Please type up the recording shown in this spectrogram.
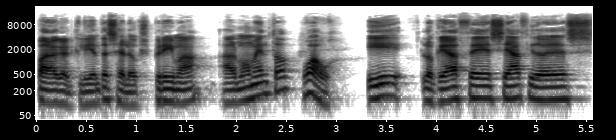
para que el cliente se lo exprima al momento ¡Wow! Y lo que hace ese ácido es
